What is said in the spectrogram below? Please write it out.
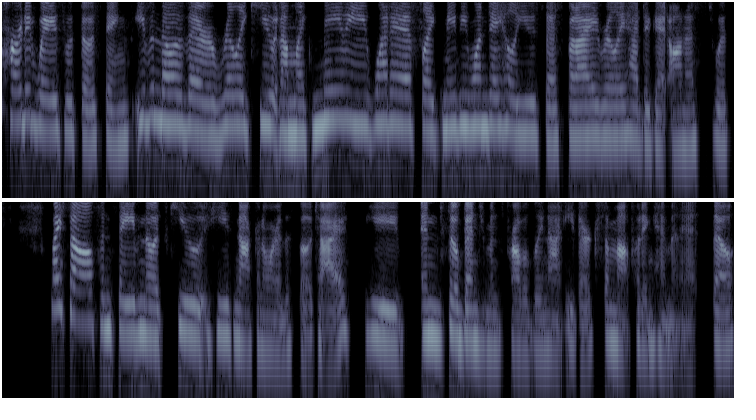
parted ways with those things, even though they're really cute. And I'm like, maybe, what if, like, maybe one day he'll use this. But I really had to get honest with myself and say, even though it's cute, he's not going to wear this bow tie. He, and so Benjamin's probably not either because I'm not putting him in it. So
